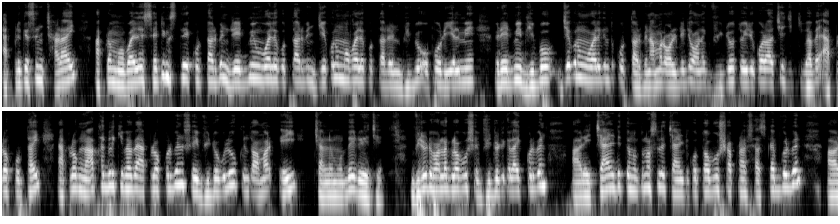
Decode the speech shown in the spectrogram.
অ্যাপ্লিকেশন ছাড়াই আপনার মোবাইলের সেটিংস দিয়ে করতে পারবেন রেডমি মোবাইলে করতে পারবেন যে কোনো মোবাইলে করতে পারবেন Vivo Oppo Realme Redmi Vivo যে কোনো মোবাইলে কিন্তু করতে পারবেন। আমার অলরেডি অনেক ভিডিও তৈরি করা আছে যে কীভাবে অ্যাপ লক করতে হয়। অ্যাপ লক না থাকলে কীভাবে অ্যাপ লক করবেন, সেই ভিডিওগুলোও কিন্তু আমার এই চ্যানেলের মধ্যেই রয়েছে। ভিডিওটি ভালো লাগলে অবশ্যই ভিডিওটিকে লাইক করবেন, আর এই চ্যানেলটিতে নতুন আসলে চ্যানেলটি করতে অবশ্যই আপনারা সাবস্ক্রাইব করবেন, আর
